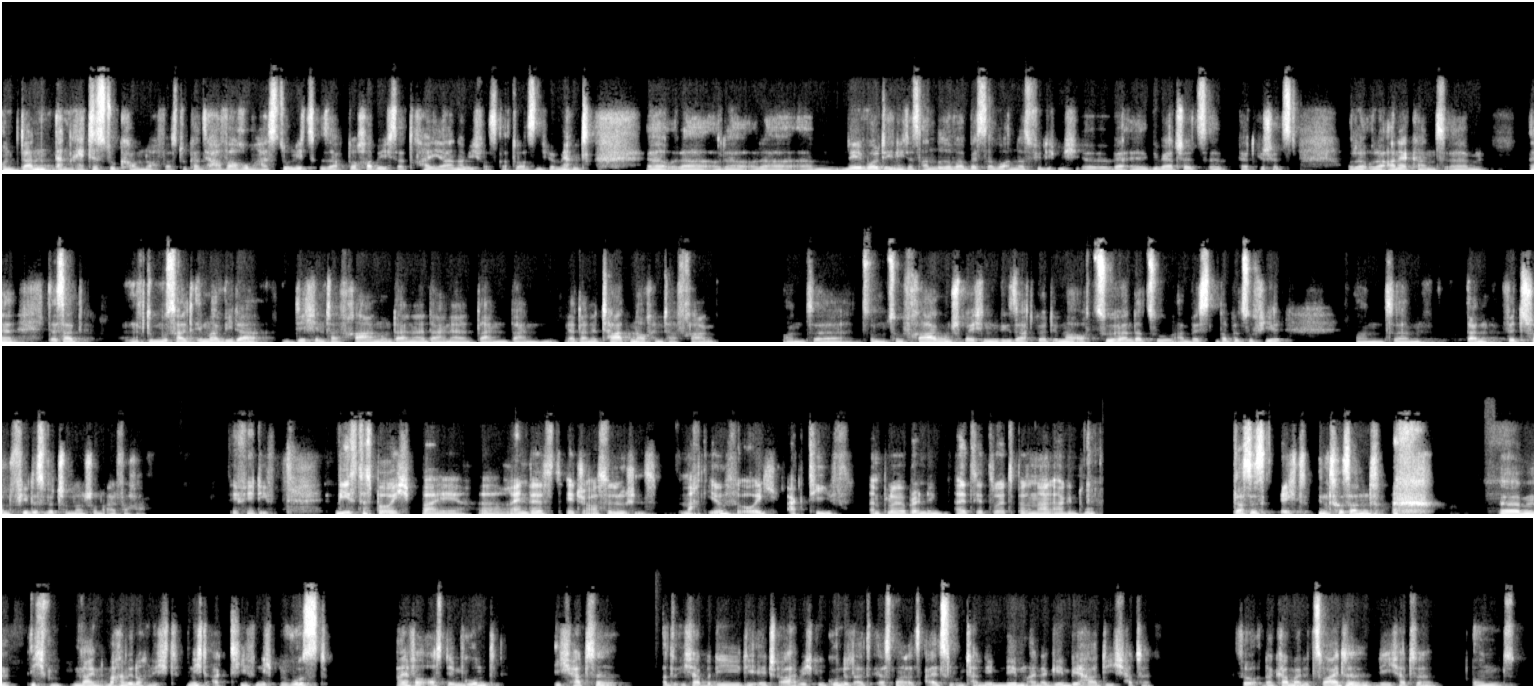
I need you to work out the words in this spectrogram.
Und dann, dann rettest du kaum noch was. Du kannst, ja, warum hast du nichts gesagt? Doch, habe ich. Seit drei Jahren habe ich was gesagt. Du hast es nicht bemerkt. Ja, oder, oder, oder, ähm, nee, wollte ich nicht. Das andere war besser. Woanders fühle ich mich äh, äh gewertschätzt, äh, wertgeschätzt oder, oder anerkannt. Ähm, ne? Deshalb, du musst halt immer wieder dich hinterfragen und deine, deine, dein, dein, ja, deine Taten auch hinterfragen. Und äh, zum, zum Fragen und Sprechen, wie gesagt, gehört immer auch Zuhören dazu, am besten doppelt so viel. Und ähm, dann wird schon vieles wird schon dann schon einfacher. Definitiv. Wie ist das bei euch bei äh, Rheinvest HR Solutions? Macht ihr mhm. für euch aktiv Employer Branding als jetzt so als Personalagentur? Das ist echt interessant. ähm, ich, nein, machen wir noch nicht. Nicht aktiv, nicht bewusst. Einfach aus dem Grund, ich hatte, also ich habe die, die HR habe ich gegründet als erstmal als Einzelunternehmen neben einer GmbH, die ich hatte. So, dann kam meine zweite, die ich hatte und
